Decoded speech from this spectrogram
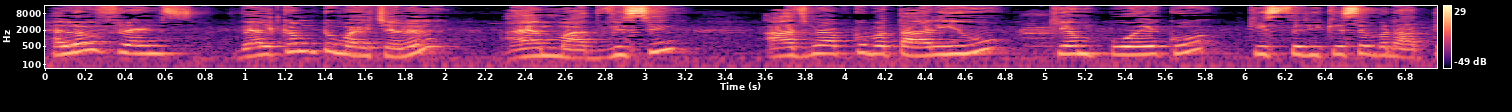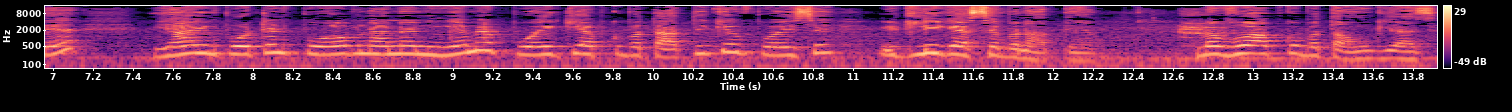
Hello friends welcome to my channel I am Madhavi Singh आज मैं आपको बता रही हूँ कि हम पोए को किस तरीके से बनाते हैं। यहाँ इम्पोर्टेंट पोहा बनाना नहीं है, मैं पोए की आपको बताती हूँ कि हम पोए से इडली कैसे बनाते हैं। मैं वो आपको बताऊँगी आज।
